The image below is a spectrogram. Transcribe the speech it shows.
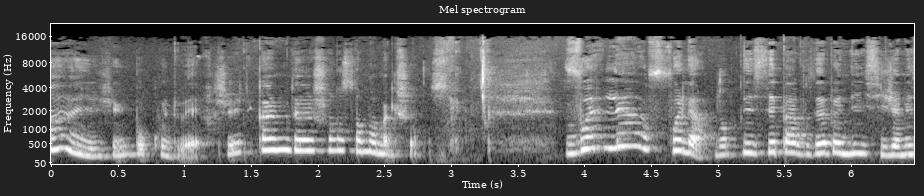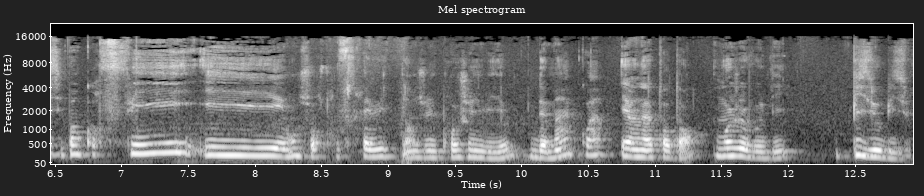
Ah, j'ai eu beaucoup de vert. J'ai quand même de la chance dans ma malchance. Voilà, voilà. Donc n'hésitez pas à vous abonner si jamais c'est pas encore fait. Et on se retrouve très vite dans une prochaine vidéo. Demain, quoi. Et en attendant, moi je vous dis bisous, bisous.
